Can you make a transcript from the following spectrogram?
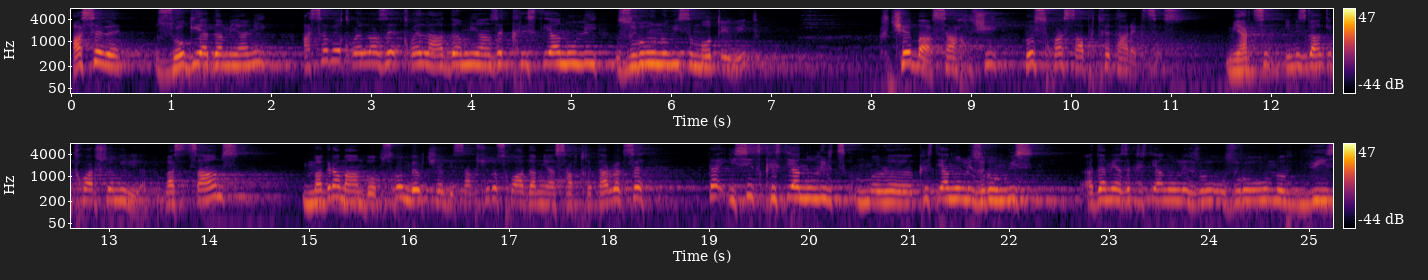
ასევე ზოგი ადამიანი ასევე ყველაზე ყველა ადამიანზე ქრისტიანული ზრუნვის მოტივით რჩება სახლში, რომ სხვა საფრთხეთ არ ექცეს. მე არც იმის განკითხვა არ შემილია. მას წამს, მაგრამ ამბობს, რომ მე რჩები სახლში, რომ სხვა ადამიანს საფრთხეთ არ ექცე და ისიც ქრისტიანული ქრისტიანული ზრუნვის ადამიანზე ქრისტიანული ზრუნვის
